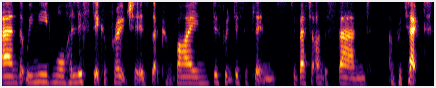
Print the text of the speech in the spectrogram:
and that we need more holistic approaches that combine different disciplines to better understand and protect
